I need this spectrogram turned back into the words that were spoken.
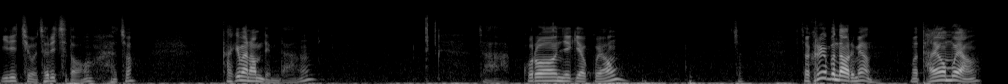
이리 치고 저리 치도 그렇죠? 가기만 하면 됩니다. 자 그런 얘기였고요. 자, 자 그렇게 본다 그러면 뭐 다양한 모양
